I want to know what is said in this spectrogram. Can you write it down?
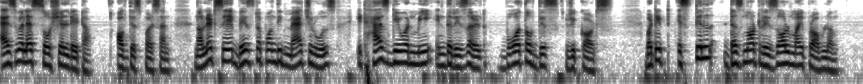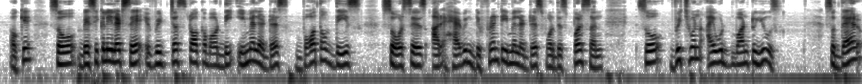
as well as social data of this person. Now let's say based upon the match rules it has given me in the result both of these records. But it still does not resolve my problem. Okay? So basically let's say if we just talk about the email address both of these sources are having different email address for this person. So which one i would want to use? So there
